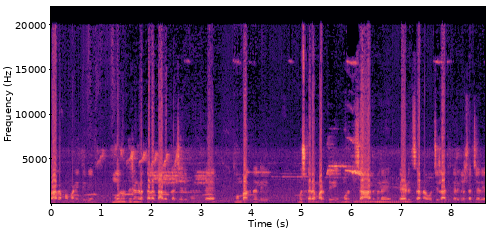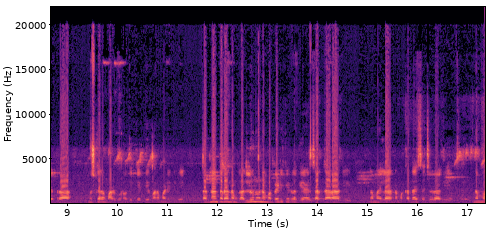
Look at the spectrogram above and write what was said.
ಪ್ರಾರಂಭ ಮಾಡಿದ್ದೀವಿ. ಮೂರು ದಿನಗಳ ಕಾಲ ತಾಲೂಕು ಕಚೇರಿ ಮುಂದೆ, ಮುಂಭಾಗದಲ್ಲಿ ಮುಷ್ಕರ ಮಾಡ್ತೀವಿ. ಮೂರು ದಿವಸ ಆದ್ಮೇಲೆ ಎರಡು ದಿವಸ ನಾವು ಜಿಲ್ಲಾಧಿಕಾರಿಗಳ ಕಚೇರಿ ಹತ್ರ ಮುಷ್ಕರ ಮಾಡ್ಕೊಳೋದಕ್ಕೆ ತೀರ್ಮಾನ ಮಾಡಿದ್ದೀವಿ. ತದನಂತರ ನಮ್ಗೆ ಅಲ್ಲೂ ನಮ್ಮ ಬೇಡಿಕೆಗಳಿಗೆ ಸರ್ಕಾರ ಆಗಲಿ ನಮ್ಮ ಎಲ್ಲ ನಮ್ಮ ಕಂದಾಯ ಸಚಿವರಾಗಿ ನಮ್ಮ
